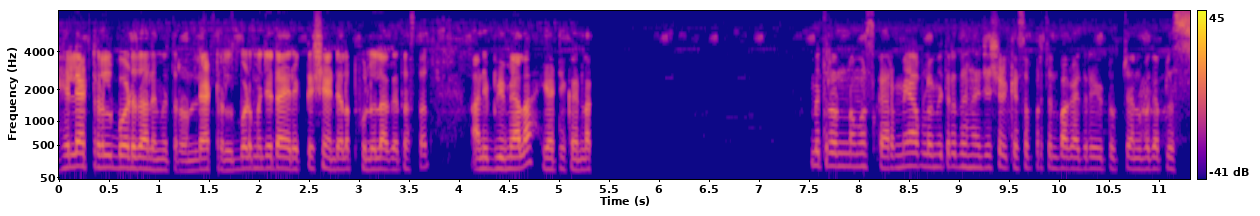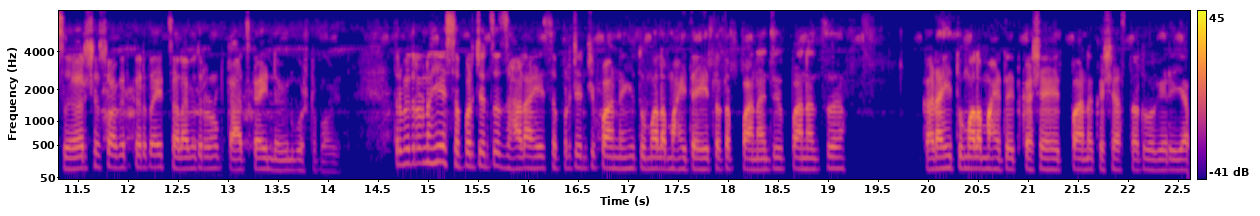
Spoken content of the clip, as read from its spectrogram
हे लॅटरल बड झालं मित्रांनो. लॅटरल बड म्हणजे डायरेक्ट शेंड्याला फुलं लागत असतात आणि बिम्याला या ठिकाणी लाग मित्रांनो नमस्कार. मी आपला मित्र धनंजय शेळके सफरचंद बागायतर यूट्यूब चॅनलमध्ये आपलं सहर्ष स्वागत करत आहे. चला मित्रांनो आज काही नवीन गोष्ट पाहूयात. तर मित्रांनो हे सफरचंदचं झाड आहे. सफरचंदची पानं ही तुम्हाला माहीत आहेत. आता पानाचे पानाचं कडाही तुम्हाला माहीत आहेत कशा आहेत पानं कशी असतात वगैरे या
